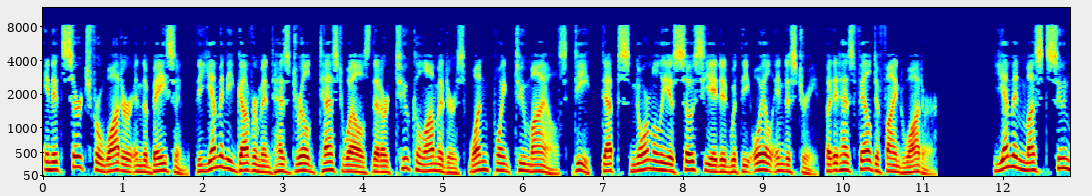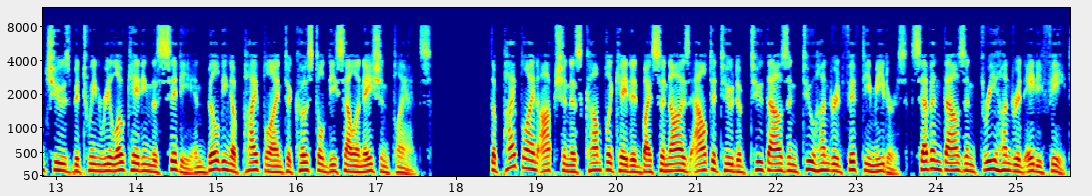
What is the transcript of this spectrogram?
In its search for water in the basin, the Yemeni government has drilled test wells that are 2 kilometers (1.2 miles) deep, depths normally associated with the oil industry, but it has failed to find water. Yemen must soon choose between relocating the city and building a pipeline to coastal desalination plants. The pipeline option is complicated by Sanaa's altitude of 2,250 metres 7,380 feet.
